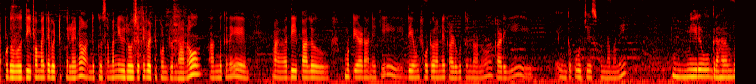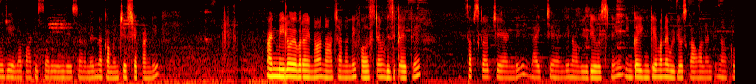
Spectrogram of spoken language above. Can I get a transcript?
అప్పుడు దీపం అయితే పెట్టుకోలేను అందుకోసమని ఈ రోజు అయితే పెట్టుకుంటున్నాను. అందుకనే దీపాలు ముట్టియడానికి దేవుని ఫోటోలన్నీ కడుగుతున్నాను కడిగి ఇంకా పూజ చేసుకుందామని. మీరు గ్రహణం రోజు ఎలా పాటిస్తారు ఏం చేస్తారు అనేది నాకు కమెంట్ చేసి చెప్పండి. అండ్ మీలో ఎవరైనా నా ఛానల్ని ఫస్ట్ టైం విజిట్ అయితే సబ్స్క్రైబ్ చేయండి లైక్ చేయండి నా వీడియోస్ని ఇంకా ఇంకేమైనా వీడియోస్ కావాలంటే నాకు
